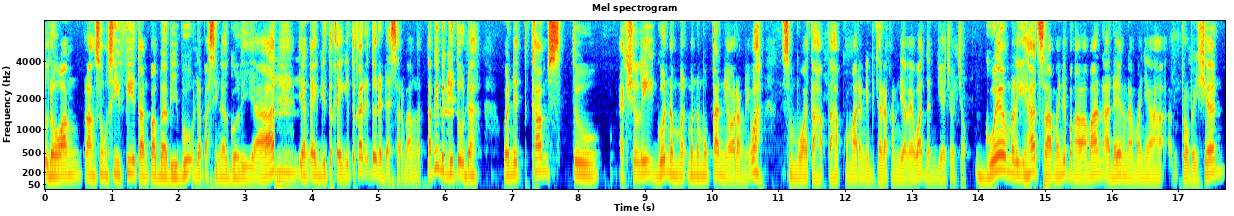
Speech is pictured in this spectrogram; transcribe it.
doang langsung CV tanpa babi bu udah pasti nggak gue lihat. Hmm. yang kayak gitu kayak gitu kan itu udah dasar banget. Tapi begitu udah when it comes to actually gue menemukan nih orang nih wah semua tahap-tahap kemarin dibicarakan dia lewat dan dia cocok. Gue melihat selama ini pengalaman ada yang namanya probation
